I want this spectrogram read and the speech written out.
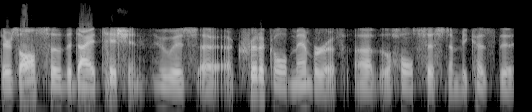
There's also the dietitian, who is a, a critical member of, of the whole system because the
